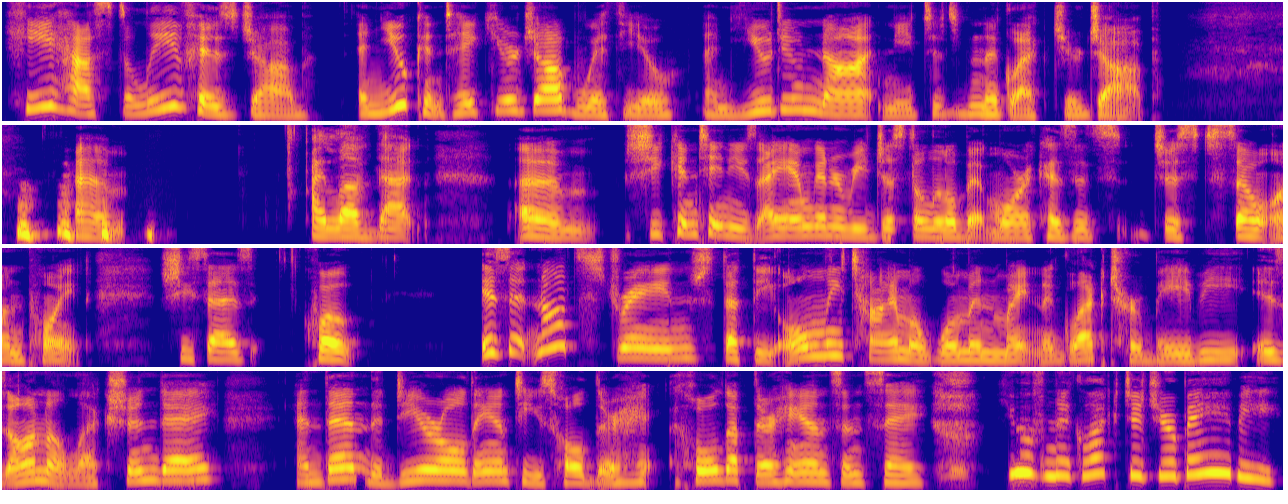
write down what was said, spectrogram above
He has to leave his job, and you can take your job with you, and you do not need to neglect your job. um, I love that. Um, she continues, I am going to read just a little bit more because it's just so on point. She says, quote, is it not strange that the only time a woman might neglect her baby is on election day, and then the dear old aunties hold their hold up their hands and say, "You've neglected your baby."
